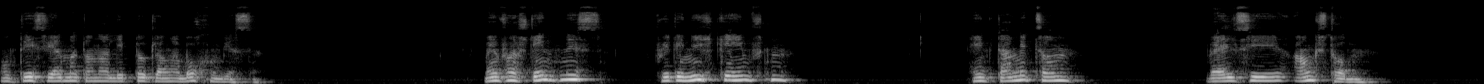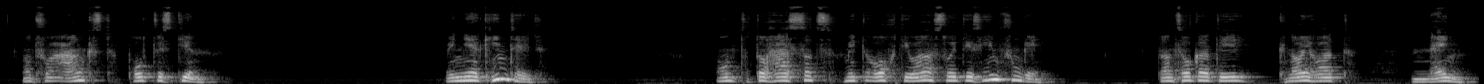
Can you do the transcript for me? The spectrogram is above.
und das werden wir dann ein Lebtag lang machen müssen. Mein Verständnis für die Nicht-Geimpften hängt damit zusammen, weil sie Angst haben und vor Angst protestieren. Wenn ihr ein Kind hättet und da heißt es, mit acht Jahren soll das impfen gehen, dann sagt er die knallhart Nein.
